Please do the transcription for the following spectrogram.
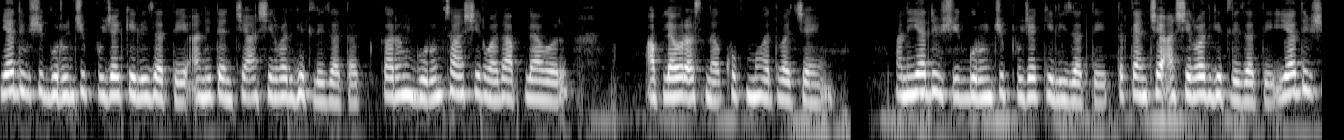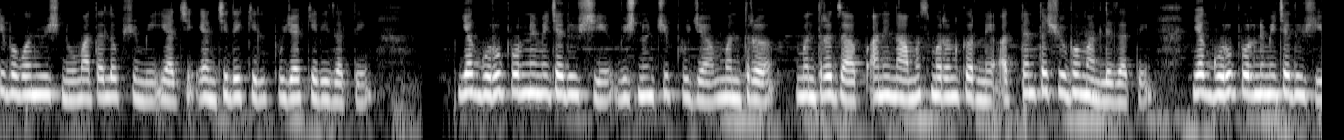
या दिवशी गुरूंची पूजा केली जाते आणि त्यांचे आशीर्वाद घेतले जातात. कारण गुरूंचा आशीर्वाद आपल्यावर आपल्यावर असणं खूप महत्त्वाचे आहे. आणि या दिवशी गुरूंची पूजा केली जाते तर त्यांचे आशीर्वाद घेतले जाते. या दिवशी भगवान विष्णू माता लक्ष्मी याची यांची देखील पूजा केली जाते. या गुरुपौर्णिमेच्या दिवशी विष्णूंची पूजा मंत्र मंत्रजाप आणि नामस्मरण करणे अत्यंत शुभ मानले जाते. या गुरुपौर्णिमेच्या दिवशी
